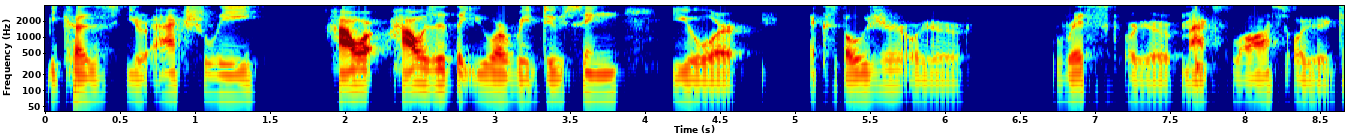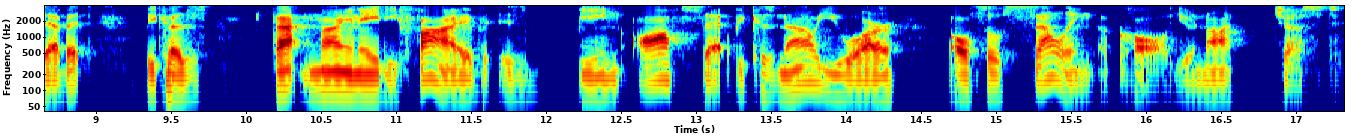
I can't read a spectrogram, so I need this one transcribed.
Because you're actually how how is it that you are reducing your exposure or your risk or your max loss or your debit because that 985 is being offset because now you are also selling a call. You're not just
